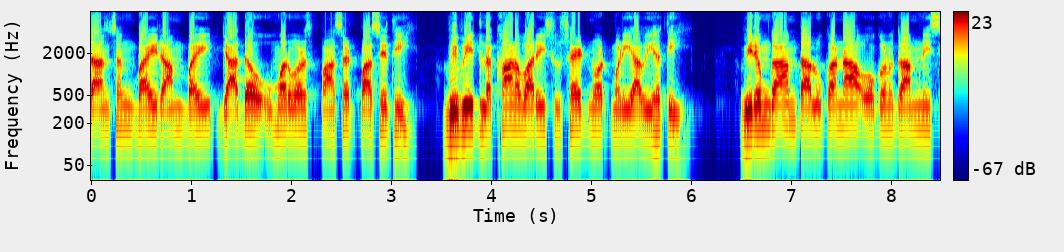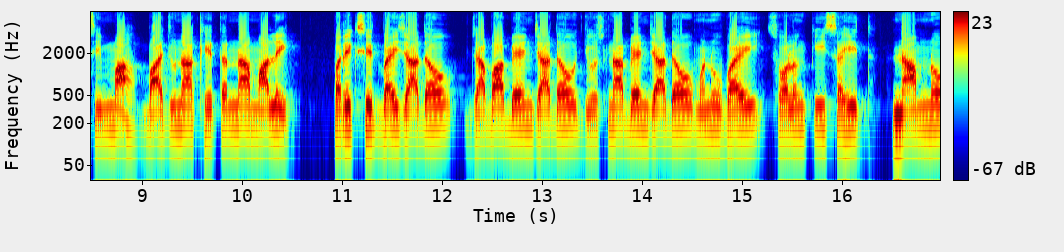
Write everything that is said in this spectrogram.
દાનસંગભાઈ રામભાઈ જાદવ ઉંમર વર્ષ પાસઠ પાસેથી વિવિધ લખાણવાળી સુસાઇડ નોટ મળી આવી હતી. વિરમગામ તાલુકાના ઓગણ ગામની સીમમાં બાજુના ખેતરના માલિક પરીક્ષિતભાઈ જાદવ, જાબાબેન જાદવ, જ્યોત્સનાબેન જાદવ, મનુભાઈ સોલંકી સહિત નામનો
